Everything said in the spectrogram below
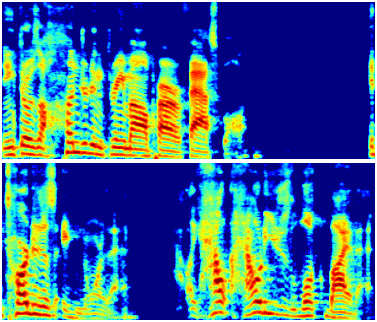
and he throws a 103 mile per hour fastball. It's hard to just ignore that. Like how how do you just look by that?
